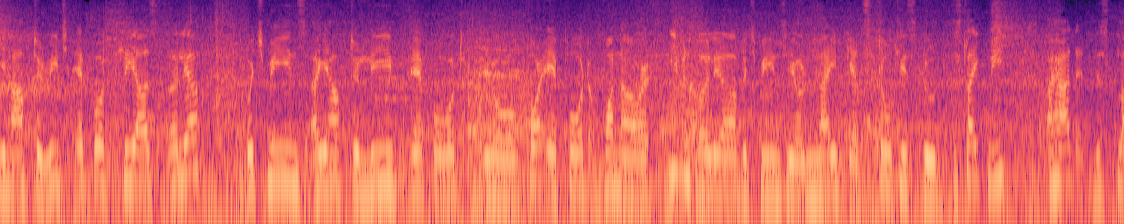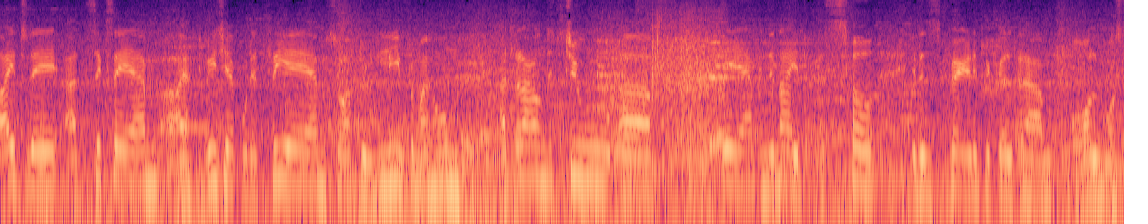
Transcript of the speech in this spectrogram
you have to reach airport 3 hours earlier, which means uh, you have to leave airport, you know, for airport one hour even earlier, which means your night gets totally screwed. Just like me, I had this flight today at 6 a.m. I have to reach airport at 3 a.m. So I have to leave from my home at around 2 uh, a.m. in the night. So it is very difficult and I'm almost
